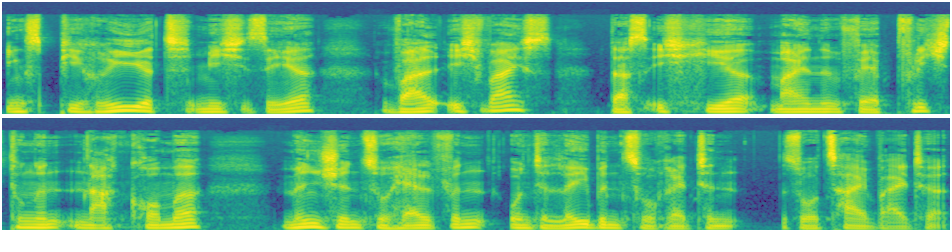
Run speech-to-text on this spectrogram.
inspiriert mich sehr, weil ich weiß, dass ich hier meinen Verpflichtungen nachkomme Menschen zu helfen und Leben zu retten, so Tsai weiter.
